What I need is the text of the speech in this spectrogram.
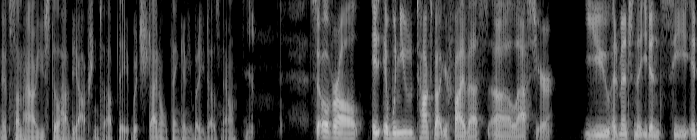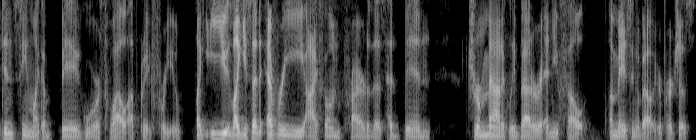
if somehow you still have the option to update, which I don't think anybody does now. Yeah. So overall, it, it, when you talked about your 5S uh, last year, you had mentioned that you didn't see it didn't seem like a big worthwhile upgrade for you. Like you like you said every iPhone prior to this had been dramatically better and you felt amazing about your purchase.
